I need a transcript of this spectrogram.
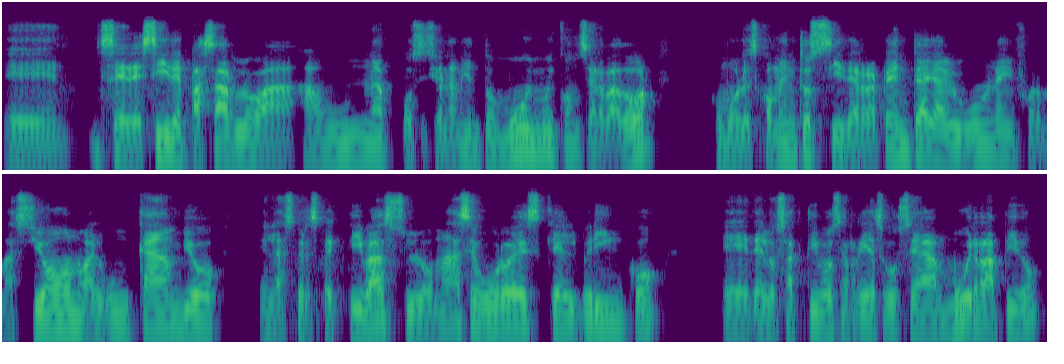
eh, se decide pasarlo a, a un posicionamiento muy, muy conservador. Como les comento, si de repente hay alguna información o algún cambio en las perspectivas, lo más seguro es que el brinco eh, de los activos de riesgo sea muy rápido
